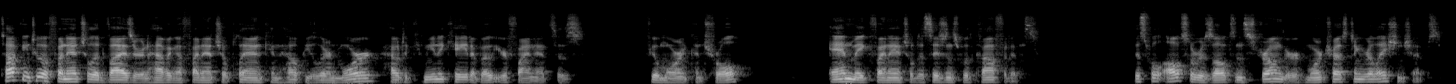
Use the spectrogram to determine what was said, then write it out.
Talking to a financial advisor and having a financial plan can help you learn more how to communicate about your finances, feel more in control, and make financial decisions with confidence. This will also result in stronger, more trusting relationships.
